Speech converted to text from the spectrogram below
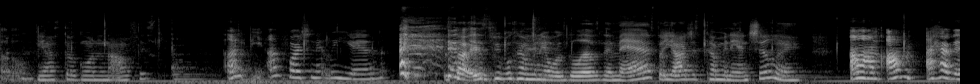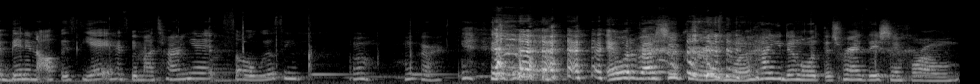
So, Y'all still going in the office? un- unfortunately, yeah. so is people coming in with gloves and masks or y'all just coming in chilling? Um, I'm I haven't been in the office yet. It has been my turn yet, so we'll see. Oh, okay. And what about you, Charisma? How you dealing with the transition from,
